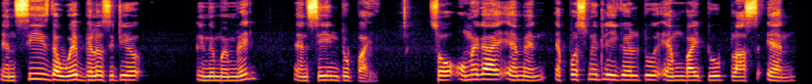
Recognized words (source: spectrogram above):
and c is the wave velocity in the membrane and c into pi. So, omega mn approximately equal to m by 2 plus n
